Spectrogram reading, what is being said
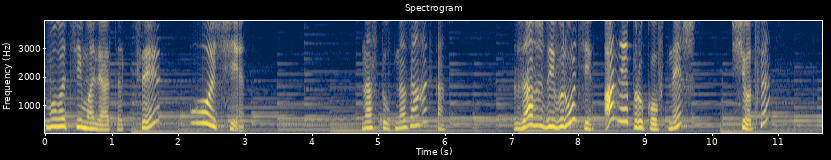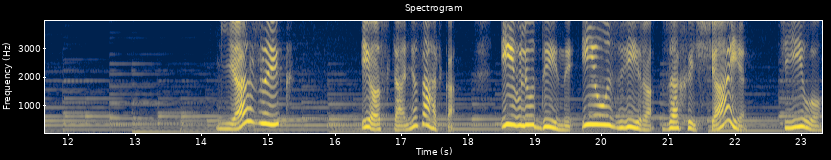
Молодці малята, це очі. Наступна загадка. Завжди в роті, а не проковтнеш. Що це? Язик. І остання загадка. І в людини, і у звіра захищає тіло.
